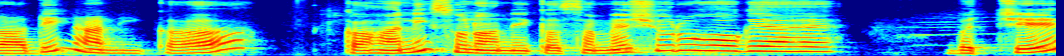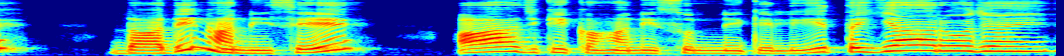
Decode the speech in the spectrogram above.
दादी नानी का कहानी सुनाने का समय शुरू हो गया है। बच्चे, दादी नानी से आज की कहानी सुनने के लिए तैयार हो जाएँ।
